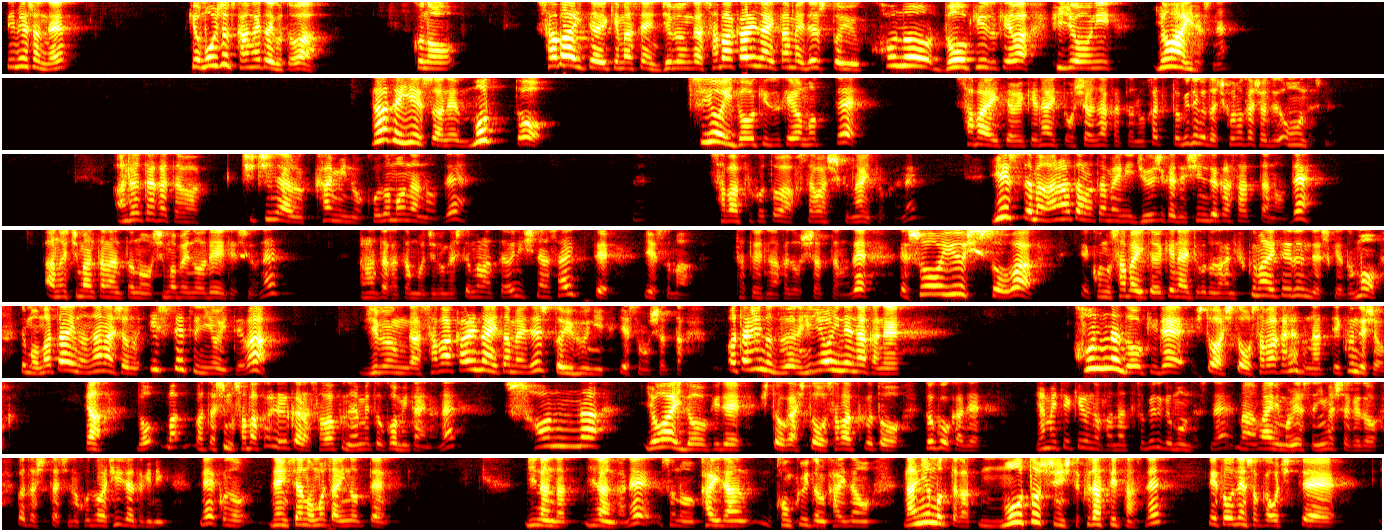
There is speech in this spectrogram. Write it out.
で皆さんね、今日もう一つ考えたいことは、この裁いてはいけません。自分が裁かれないためですという、この動機づけは非常に弱いですね。なぜイエスはね、もっと強い動機づけを持って裁いてはいけないとおっしゃらなかったのかって時々私この箇所で思うんですね。あなた方は父なる神の子供なので裁くことはふさわしくないとかねイエス様があなたのために十字架で死んでくださったのであの一万タラントのしもべの例ですよねあなた方も自分がしてもらったようにしなさいってイエス様例えの中でおっしゃったのでそういう思想はこの裁いてはいけないということの中に含まれているんですけれどもでもマタイの7章の一節においては自分が裁かれないためですというふうにイエス様おっしゃった。私のとは非常にねなんかねこんな動機で人は人を裁かなくなっていくんでしょうか？いやど、ま、私も裁かれるから裁くのやめとこうみたいなねそんな弱い動機で人が人を裁くことをどこかでやめていけるのかなって時々思うんですね。まあ前にも皆さん言いましたけど私たちの子供が小さい時にねこの電車のおもちゃに乗って次男だ次男がねその階段コンクリートの階段を何を思ったか猛突進して下っていったんですね。で当然そこから落ちて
